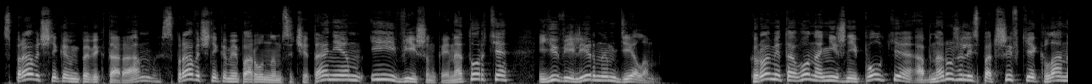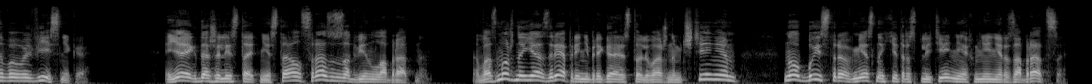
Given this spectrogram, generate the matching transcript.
справочниками по векторам, справочниками по рунным сочетаниям и вишенкой на торте ювелирным делом. Кроме того, на нижней полке обнаружились подшивки кланового вестника. Я их даже листать не стал, сразу задвинул обратно. Возможно, я зря пренебрегаю столь важным чтением, но быстро в местных хитросплетениях мне не разобраться.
